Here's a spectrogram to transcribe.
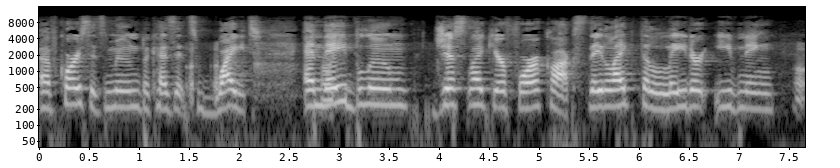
of course, it's moon because it's white, and they bloom just like your four o'clocks. They like the later evening Oh,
